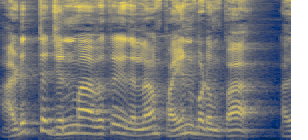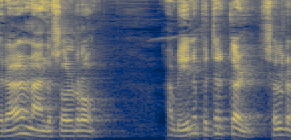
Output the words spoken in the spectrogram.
அடுத்த ஜென்மாவுக்கு இதெல்லாம் பயன்படும்பா. அதனால் நாங்கள் சொல்கிறோம் அப்படின்னு பித்திருக்கள் சொல்கிற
